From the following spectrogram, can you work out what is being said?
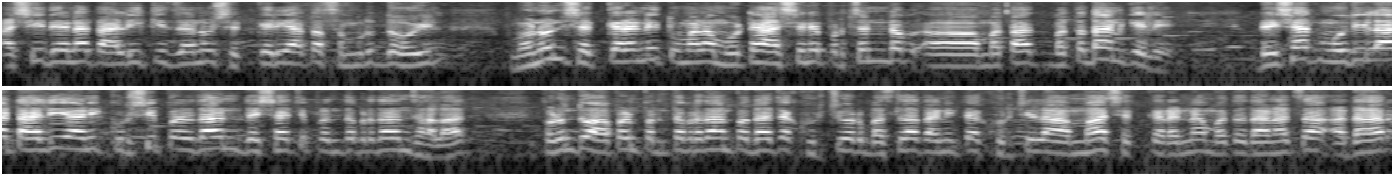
अशी देण्यात आली की जणू शेतकरी आता समृद्ध होईल. म्हणून शेतकऱ्यांनी तुम्हाला मोठ्या आशेने प्रचंड मतात मतदान केले. देशात मोदी लाट आली आणि कृषी प्रधान देशाचे पंतप्रधान झालात. परंतु आपण पंतप्रधान पदाच्या खुर्चीवर बसलात आणि त्या खुर्चीला आम्हा शेतकऱ्यांना मतदानाचा आधार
